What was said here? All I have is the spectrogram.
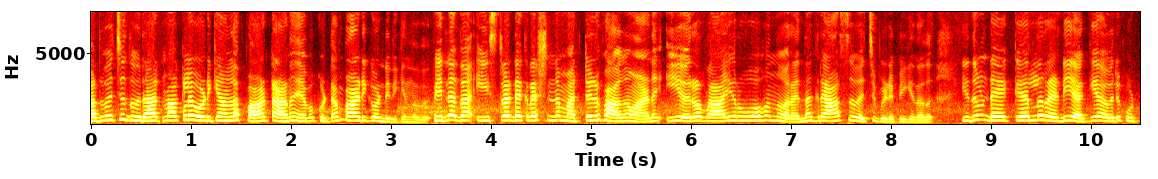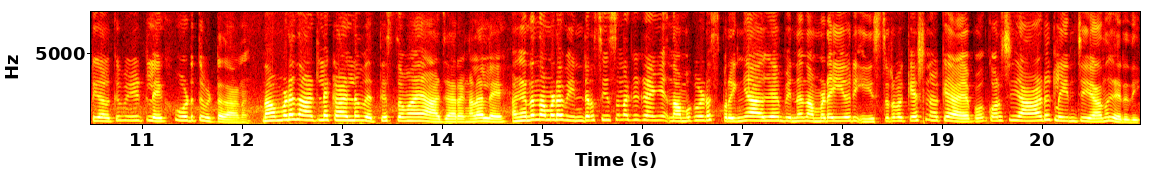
അത് വെച്ച് ദുരാത്മാക്കളെ ഓടിക്കാനുള്ള പാട്ടാണ് ഏവക്കുട്ടം പാടിക്കൊണ്ടിരിക്കുന്നത്. പിന്നെ ദാ ഈസ്റ്റർ ഡെക്കറേഷന്റെ മറ്റൊരു ഭാഗമാണ് ഈ ഒരു റായി റുവോഹ് എന്ന് പറയുന്ന ഗ്രാസ് വെച്ച് പിടിപ്പിക്കുന്നത്. ഇതും ഡേ കെയറിൽ റെഡിയാക്കി അവർ കുട്ടികൾക്ക് വീട്ടിലേക്ക് കൊടുത്തു വിട്ടതാണ്. നമ്മുടെ നാട്ടിലെക്കാളിലും വ്യത്യസ്തമായ ആചാരങ്ങൾ അല്ലേ അങ്ങനെ നമ്മുടെ വിന്റർ സീസൺ ഒക്കെ കഴിഞ്ഞ് നമുക്കിവിടെ സ്പ്രിംഗ് ആകുകയും പിന്നെ നമ്മുടെ ഈ ഒരു ഈസ്റ്റർ വെക്കേഷൻ ഒക്കെ ആയപ്പോൾ കുറച്ച് യാർഡ് ക്ലീൻ ചെയ്യാന്ന് കരുതി.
